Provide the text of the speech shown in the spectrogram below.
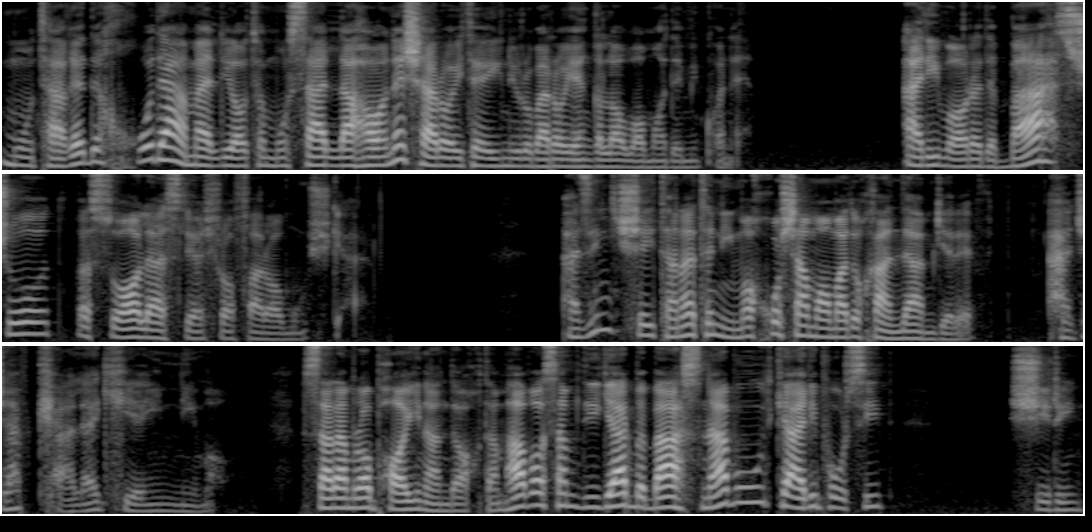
معتقد خود عملیات مسلحانه شرایط عینی رو برای انقلاب آماده می‌کنه. علی وارد بحث شد و سوال اصلیش را فراموش کرد. از این شیطنت نیما خوشم آمد و خندم گرفت. عجب کلکیه این نیما. سرم را پایین انداختم. حواسم دیگر به بحث نبود که علی پرسید شیرین.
